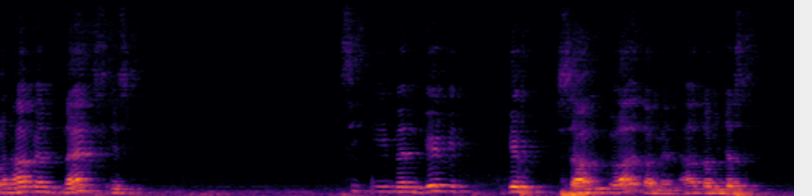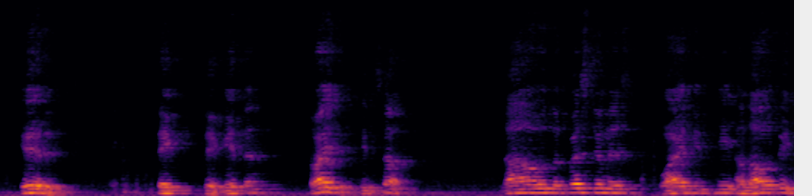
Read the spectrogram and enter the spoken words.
What happened next is she even gave it, gave some to Adam, and Adam just ate it. Take, take it and tried it himself. Now the question is, why did he allow this?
